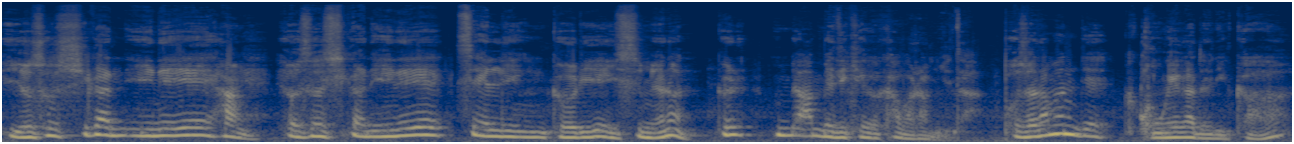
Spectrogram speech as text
6시간 이내의 항해, 6시간 이내의 셀링 거리에 있으면은 그 메디케어가 커버를 합니다. 벗어나면 이제 그 공해가 되니까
